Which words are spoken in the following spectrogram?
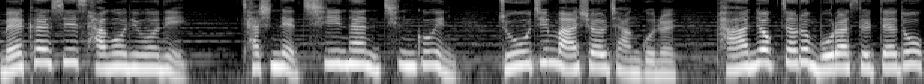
메카시 상원의원이 자신의 친한 친구인 조지 마셜 장군을 반역자로 몰았을 때도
